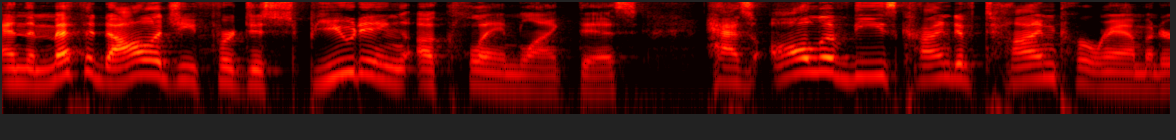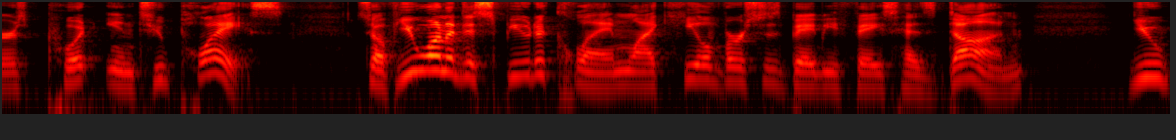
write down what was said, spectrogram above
And the methodology for disputing a claim like this has all of these kind of time parameters put into place. So if you want to dispute a claim like Heel versus Babyface has done, you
